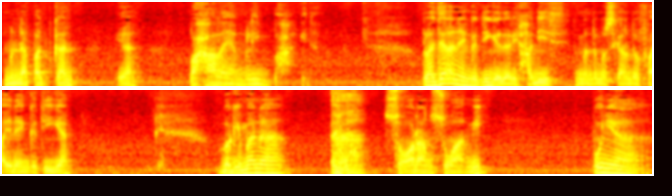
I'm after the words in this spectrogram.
Mendapatkan ya pahala yang melimpah gitu. Pelajaran yang ketiga dari hadis, teman-teman sekalian untuk faedah yang ketiga, bagaimana seorang suami punya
